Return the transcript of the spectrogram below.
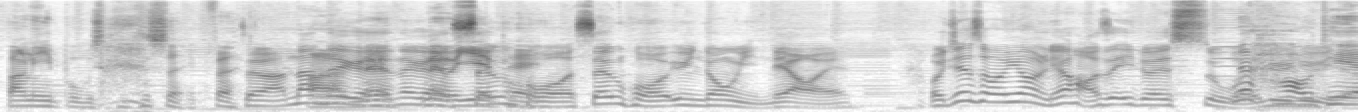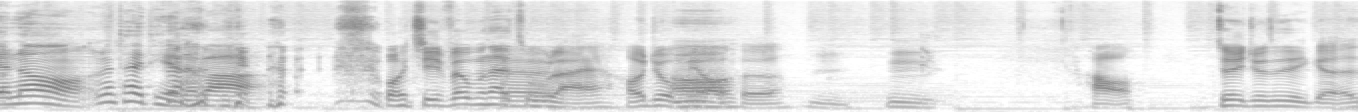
帮你补充水分，对啊，那那个那个生活生活运动饮料，哎，我记得说运动饮料好像是一堆素，那好甜哦，那太甜了吧？我其实分不太出来，好久没有喝，嗯。嗯，好，所以就是一个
